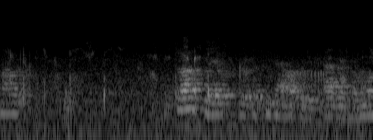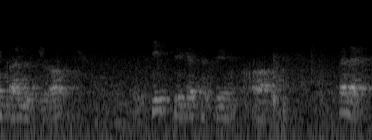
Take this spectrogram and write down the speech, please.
Na most, a francia jogtudós a 16. században mondta először azt, hogy két esetén a felek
